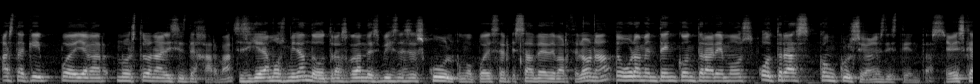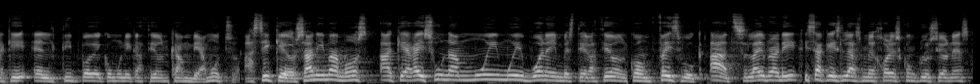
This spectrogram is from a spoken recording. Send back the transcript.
hasta aquí puede llegar nuestro análisis de Harvard. Si siguiéramos mirando otras grandes business school, como puede ser SADE de Barcelona, seguramente encontraremos otras conclusiones distintas. Veis que aquí el tipo de comunicación cambia mucho. Así que os animamos a que hagáis una muy muy muy buena investigación con Facebook Ads Library y saquéis las mejores conclusiones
